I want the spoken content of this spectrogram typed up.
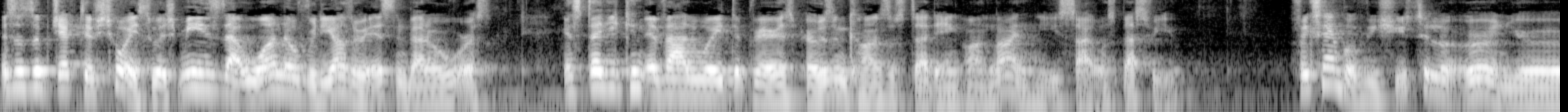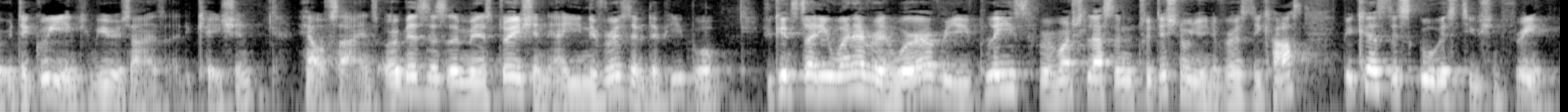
It's a subjective choice, which means that one over the other isn't better or worse. Instead, you can evaluate the various pros and cons of studying online and decide what's best for you. For example, if you choose to earn your degree in computer science education, health science, or business administration at University of the People, you can study whenever and wherever you please for much less than traditional university costs because the school is tuition free.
